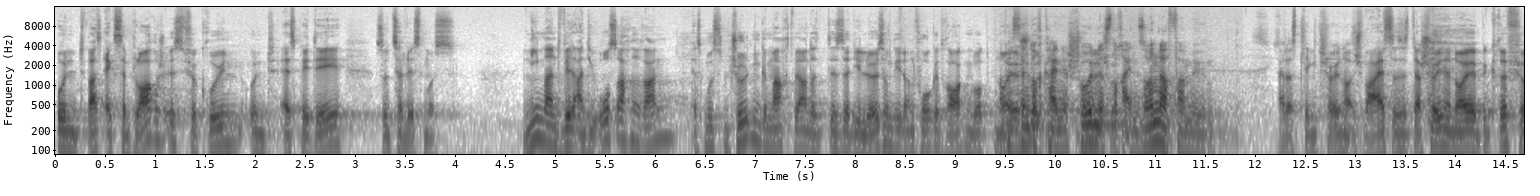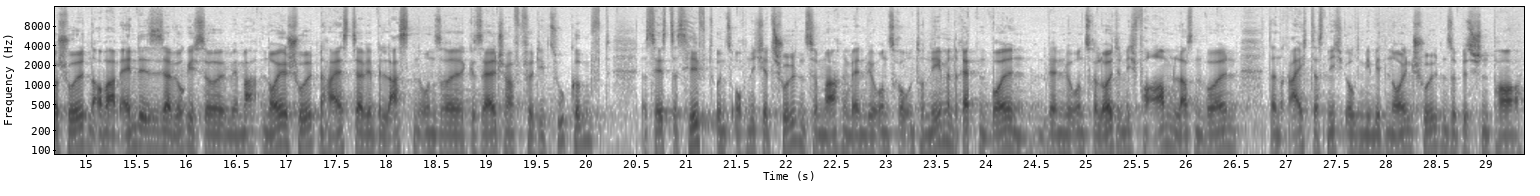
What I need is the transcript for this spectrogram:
Und was exemplarisch ist für Grün und SPD, Sozialismus. Niemand will an die Ursachen ran. Es müssen Schulden gemacht werden. Das ist ja die Lösung, die dann vorgetragen wird. Neue das sind Schulden, doch keine Schulden, das ist doch ein Sondervermögen. Ja, das klingt schöner. Ich weiß, das ist der schöne neue Begriff für Schulden, aber am Ende ist es ja wirklich so, machen, neue Schulden heißt ja, wir belasten unsere Gesellschaft für die Zukunft. Das heißt, das hilft uns auch nicht, jetzt Schulden zu machen. Wenn wir unsere Unternehmen retten wollen und wenn wir unsere Leute nicht verarmen lassen wollen, dann reicht das nicht irgendwie mit neuen Schulden so ein bisschen ein paar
